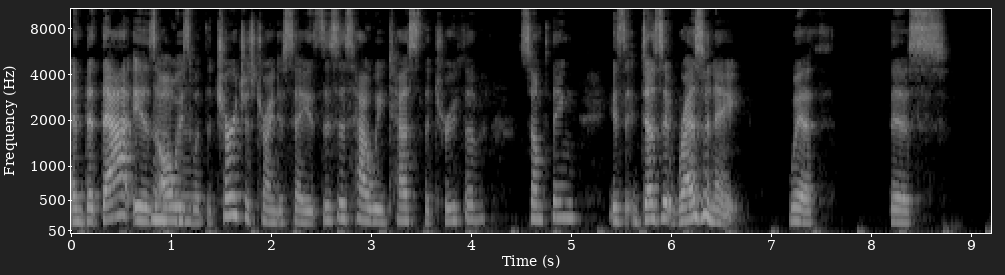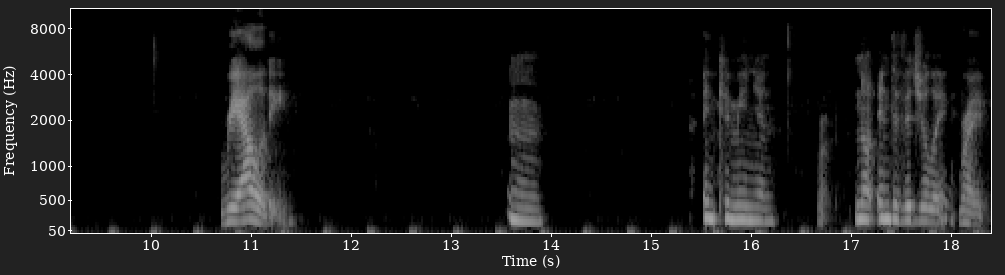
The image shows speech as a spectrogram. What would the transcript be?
and that that is mm-hmm. always what the church is trying to say is this is how we test the truth of something is it, does it resonate with this reality mm. in communion right. not individually right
